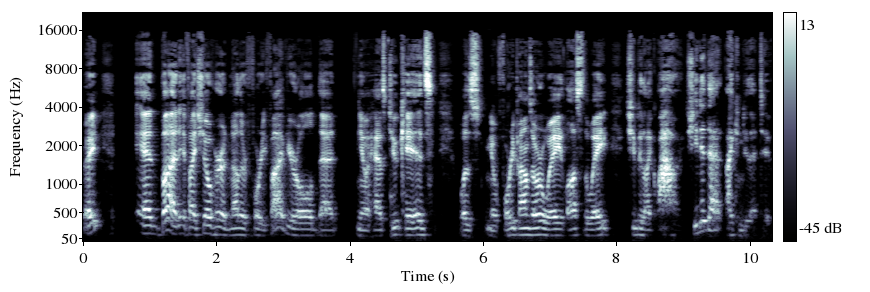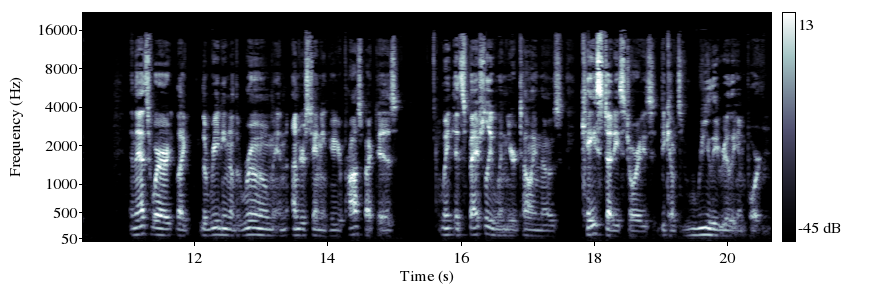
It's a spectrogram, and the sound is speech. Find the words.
Right. And, but if I show her another 45 year old that, you know, has two kids, was, you know, 40 pounds overweight, lost the weight, she'd be like, wow, she did that. I can do that too. And that's where like the reading of the room and understanding who your prospect is, when, especially when you're telling those case study stories, becomes really, really important.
